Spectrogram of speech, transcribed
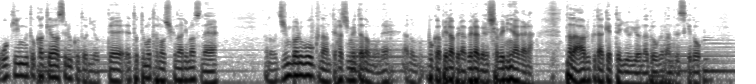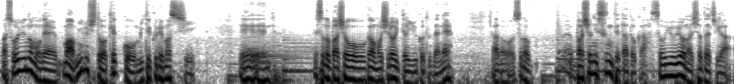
ウォーキングと掛け合わせることによってとても楽しくなりますね。あのジンバルウォークなんて始めたのもねあの僕はベラベラベラベラ喋りながらただ歩くだけというような動画なんですけど、まあ、そういうのもね、まあ、見る人は結構見てくれますし、えー、その場所が面白いということでねあのその場所に住んでたとかそういうような人たちが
